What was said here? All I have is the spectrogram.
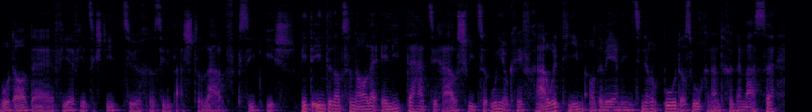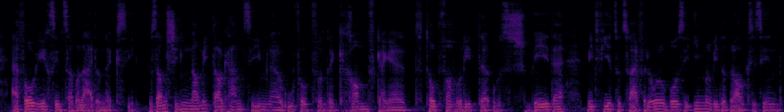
wo da der 44. Zürcher Silvesterlauf war. Mit der internationalen Elite hat sich auch das Schweizer Unihockey Frauenteam an der WM in Singapur das Wochenende können messen. Erfolgreich sind sie aber leider nicht gewesen. Am Samstagnachmittag haben sie einem aufopfernden Kampf gegen die Top-Favoriten aus Schweden mit 4 zu 2 verloren, wo sie immer wieder dran sind,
